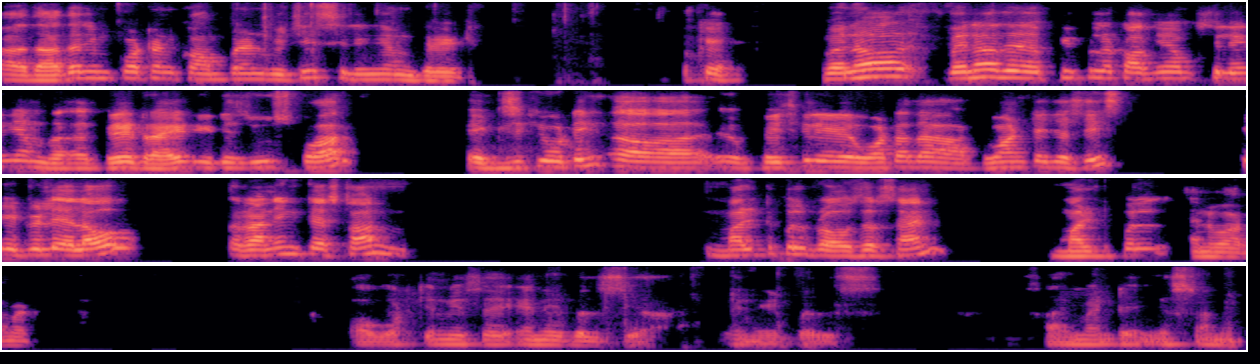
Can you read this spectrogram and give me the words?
Uh, the other important component, which is selenium grid. Okay, whenever whenever the people are talking about selenium grid right? It is used for executing uh, basically what are the advantages is it will allow running test on multiple browsers and multiple environment. Or what can we say? Enables yeah. Enables simultaneous running.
